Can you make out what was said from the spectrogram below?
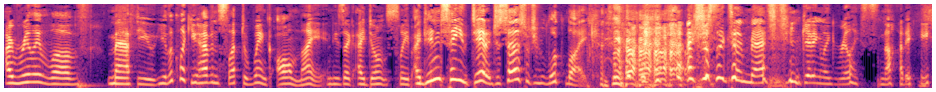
I really love Matthew. You look like you haven't slept a wink all night, and he's like, "I don't sleep." I didn't say you did. I just said that's what you look like. I just like to imagine him getting like really snotty.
